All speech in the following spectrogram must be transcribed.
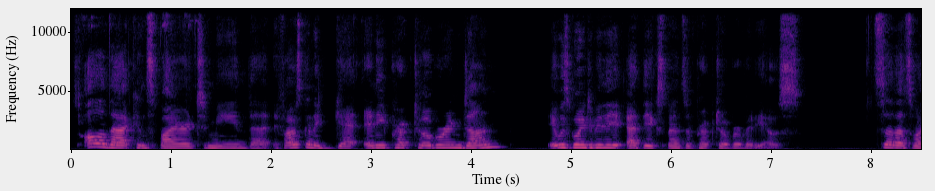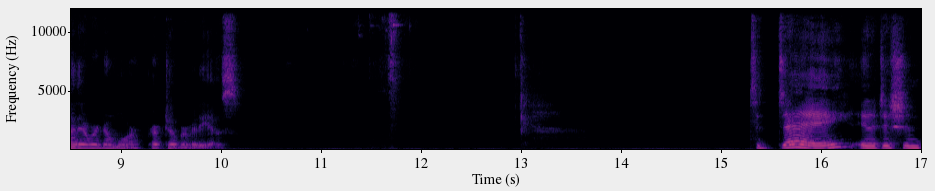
So all of that conspired to mean that if I was going to get any preptobering done, it was going to be the, at the expense of Preptober videos. So that's why there were no more Preptober videos. Today, in addition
